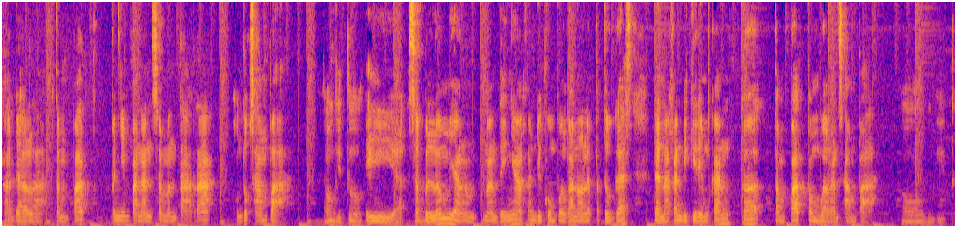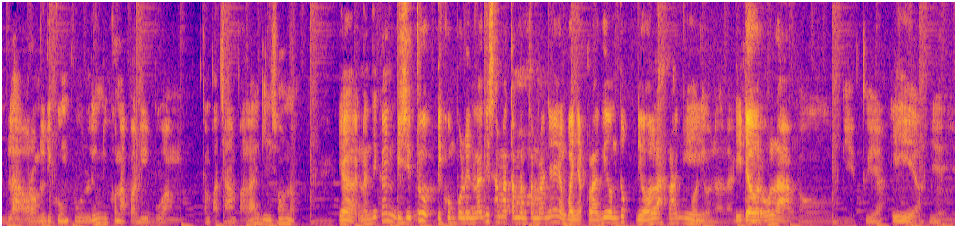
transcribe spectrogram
adalah tempat penyimpanan sementara untuk sampah. Oh, gitu. Iya, sebelum yang nantinya akan dikumpulkan oleh petugas dan akan dikirimkan ke tempat pembuangan sampah. Oh, begitu. Lah, orang udah dikumpulin kenapa dibuang tempat sampah lagi sono? Ya, nanti kan di situ dikumpulin lagi sama teman-temannya yang banyak lagi untuk diolah lagi. Oh, diolah lagi. Didaur ulang. Oh, gitu ya. Iya. Iya, iya.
